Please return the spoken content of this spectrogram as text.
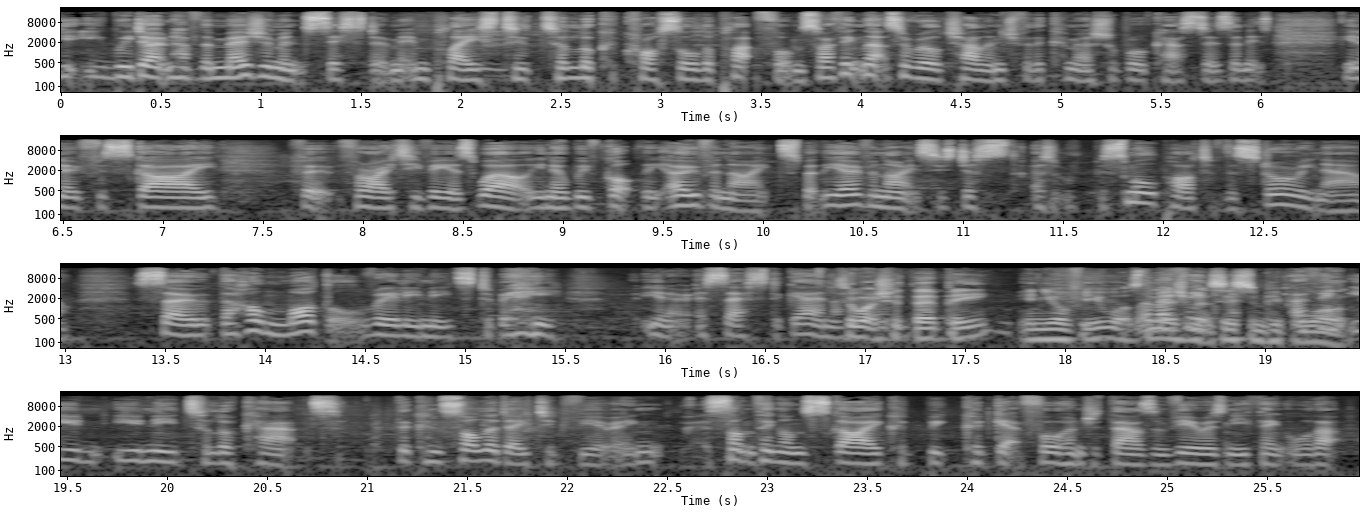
you, you, we don't have the measurement system in place to, to look across all the platforms. So I think that's a real challenge for the commercial broadcasters, and it's you know for Sky. For, for ITV as well, you know we've got the overnights, but the overnights is just a, a small part of the story now. So the whole model really needs to be you know assessed again. So, what should there be in your view? What's well, the measurement think, system people I want? I think you you need to look at the consolidated viewing. Something on Sky could be could get four hundred thousand viewers, and you think, well, that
